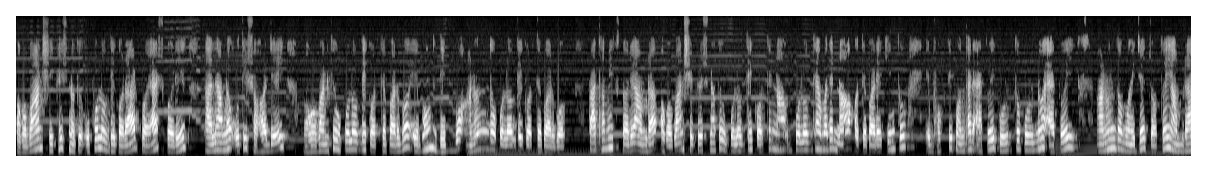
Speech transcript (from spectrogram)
ভগবান শ্রীকৃষ্ণকে উপলব্ধি করার প্রয়াস করি, তাহলে আমরা অতি সহজেই ভগবানকে উপলব্ধি করতে পারব এবং দিব্য আনন্দ উপলব্ধি করতে পারব। প্রাথমিক স্তরে আমরা ভগবান শ্রীকৃষ্ণকে উপলব্ধি করতে না, উপলব্ধি আমাদের না হতে পারে, কিন্তু এই ভক্তি পন্থার এতই গুরুত্বপূর্ণ, এতই আনন্দময় যে যতই আমরা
